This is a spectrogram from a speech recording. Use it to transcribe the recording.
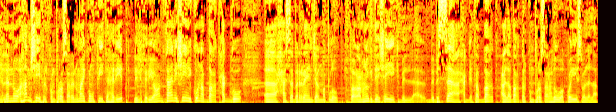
لأنه أهم شيء في ال compressor إنه ما يكون فيه تهريب للفريون ثاني شيء يكون الضغط حقه حسب ال range المطلوب. طبعا هو يقدر يشيك بالساعة حقت الضغط على ضغط الكمبروسر هل هو كويس ولا لا.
